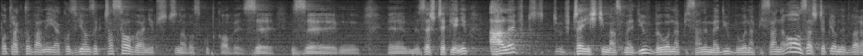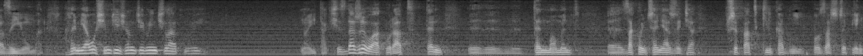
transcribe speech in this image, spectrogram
potraktowany jako związek czasowy, a nie przyczynowo-skutkowy z, z, y, ze szczepieniem, ale w, w części mass mediów było napisane, mediów było napisane, o zaszczepiony dwa razy i umarł, ale miał 89 lat, no i no i tak się zdarzyło akurat. Ten, y, ten moment e, zakończenia życia przypadł kilka dni po zaszczepieniu.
